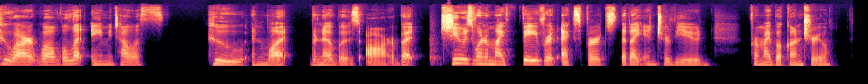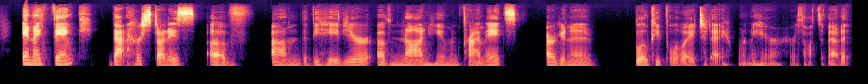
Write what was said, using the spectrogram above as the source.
who are, well, we'll let Amy tell us who and what bonobos are, but she was one of my favorite experts that I interviewed for my book Untrue. And I think that her studies of um, the behavior of non human primates are going to blow people away today when we hear her thoughts about it.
